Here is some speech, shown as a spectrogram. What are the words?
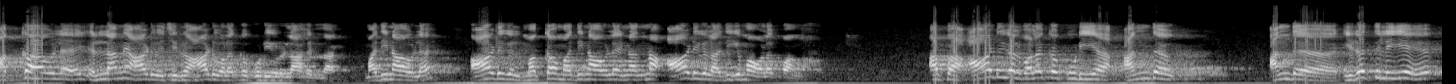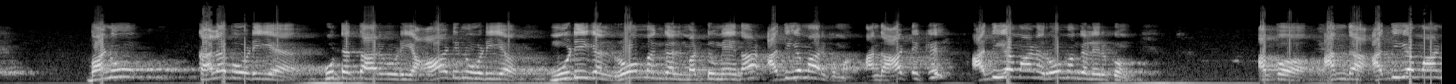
மக்காவில் எல்லாமே ஆடு வச்சிருக்காங்க ஆடு வளர்க்கக்கூடியவர்களாக இருந்தாங்க. மதினாவில் ஆடுகள் மக்கா மதினாவில் என்னன்னா ஆடுகள் அதிகமாக வளர்ப்பாங்க. அப்ப ஆடுகள் வளர்க்கக்கூடிய அந்த அந்த இடத்திலேயே பனு கலபோடைய கூட்டத்தாருடைய ஆடினுடைய முடிகள் ரோமங்கள் மட்டுமே தான் அதிகமா இருக்குமா? அந்த ஆட்டுக்கு அதிகமான ரோமங்கள் இருக்கும். அப்போ அந்த அதிகமான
